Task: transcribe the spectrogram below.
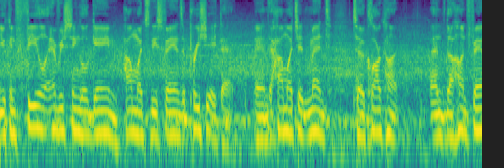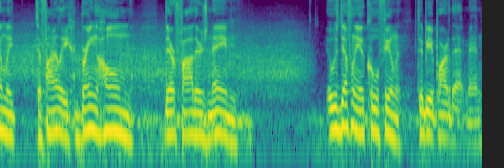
You can feel every single game how much these fans appreciate that and how much it meant to Clark Hunt and the Hunt family to finally bring home their father's name it was definitely a cool feeling to be a part of that, man.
